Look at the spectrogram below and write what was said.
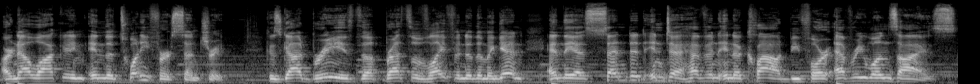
are now walking in the 21st century because God breathed the breath of life into them again and they ascended into heaven in a cloud before everyone's eyes.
